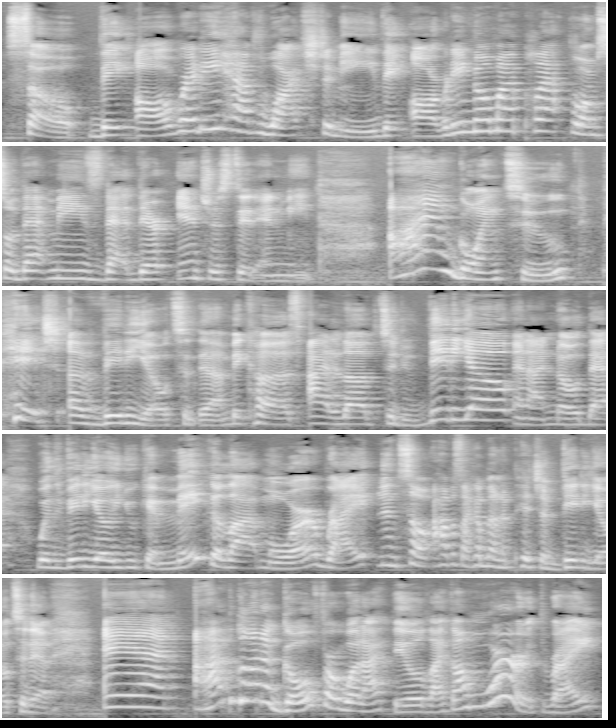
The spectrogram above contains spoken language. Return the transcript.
so they already have watched me. They already know my platform. So that means that they're interested in me. I'm going to pitch a video to them because I love to do video and I know that with video you can make a lot more, right? And so I was like, I'm going to pitch a video to them and I'm going to go for what I feel like I'm worth, right?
